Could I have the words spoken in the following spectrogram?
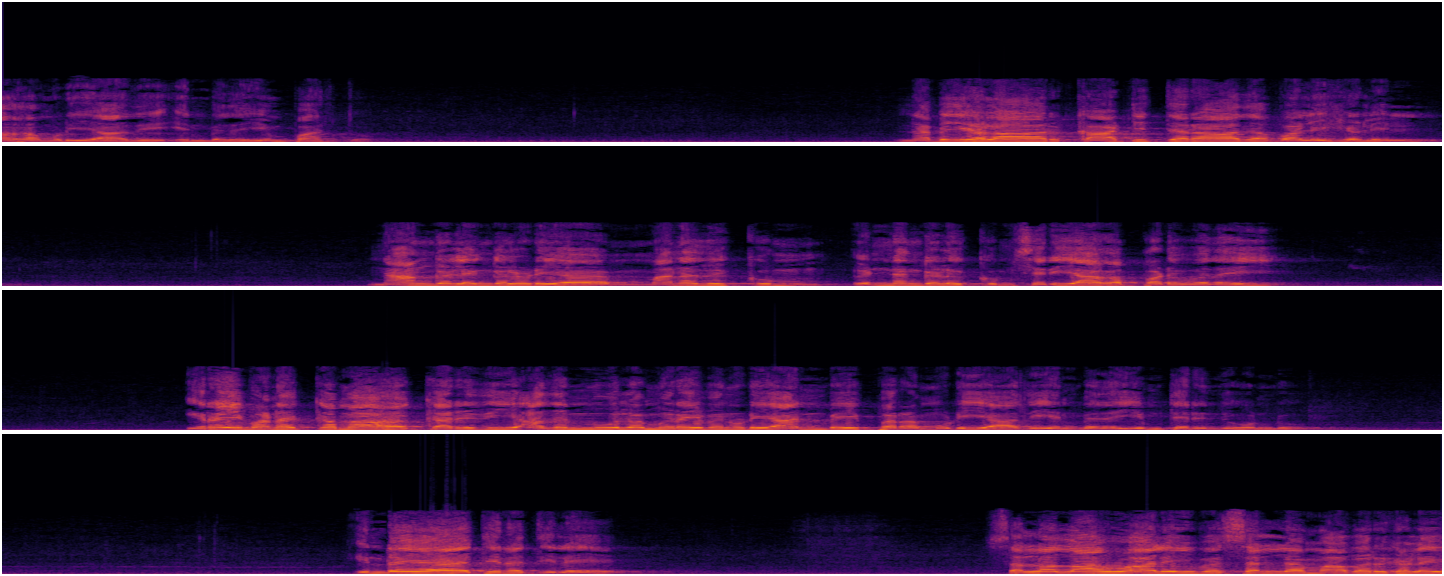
ஆக முடியாது என்பதையும் பார்த்தோம். நபிகளார் காட்டித்தராத வழிகளில் நாங்கள் எங்களுடைய மனதுக்கும் எண்ணங்களுக்கும் சரியாகப்படுவதை இறை வணக்கமாக கருதி அதன் மூலம் இறைவனுடைய அன்பை பெற முடியாது என்பதையும் தெரிந்து கொண்டோம் இன்றைய தினத்திலே சல்லல்லாஹு அலைவ செல்லம் அவர்களை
